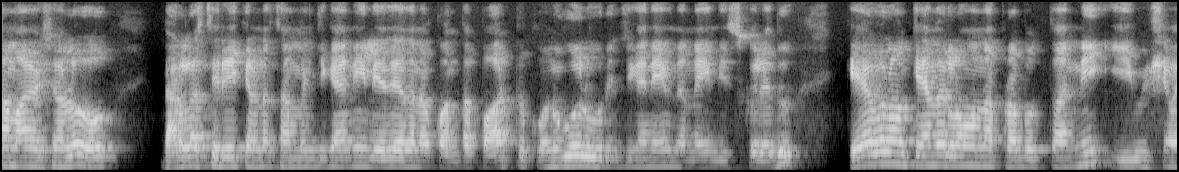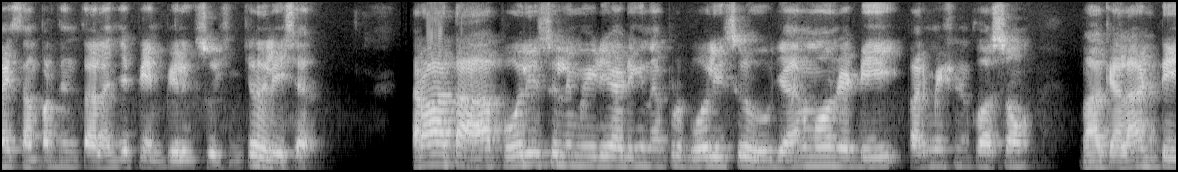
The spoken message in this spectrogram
సమావేశంలో ధరల స్థిరీకరణ సంబంధించి కానీ లేదా ఏదైనా కొంత పార్ట్ కొనుగోలు గురించి కానీ ఏమి నిర్ణయం తీసుకోలేదు. కేవలం కేంద్రంలో ఉన్న ప్రభుత్వాన్ని ఈ విషయమై సంప్రదించాలని చెప్పి ఎంపీలకు సూచించి వదిలేశారు. తర్వాత పోలీసులు మీడియా అడిగినప్పుడు పోలీసులు జగన్మోహన్ రెడ్డి పర్మిషన్ కోసం మాకు ఎలాంటి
